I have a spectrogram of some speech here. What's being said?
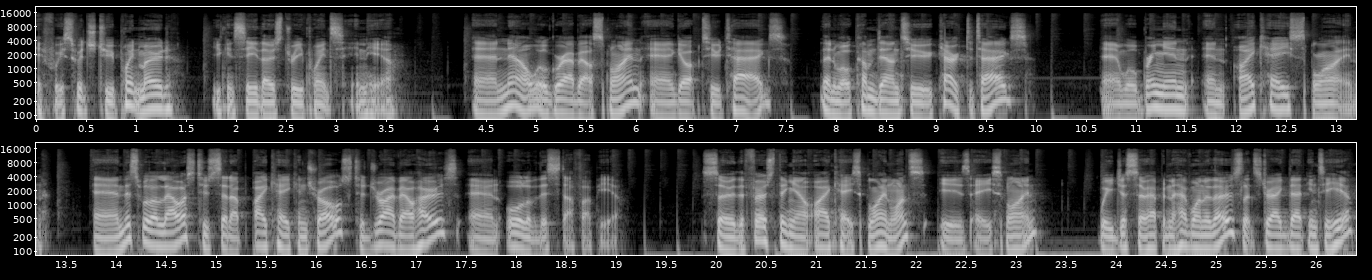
If we switch to point mode, you can see those three points in here. And now we'll grab our spline and go up to tags. Then we'll come down to character tags and we'll bring in an IK spline. And this will allow us to set up IK controls to drive our hose and all of this stuff up here. So the first thing our IK spline wants is a spline. We just so happen to have one of those. Let's drag that into here.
